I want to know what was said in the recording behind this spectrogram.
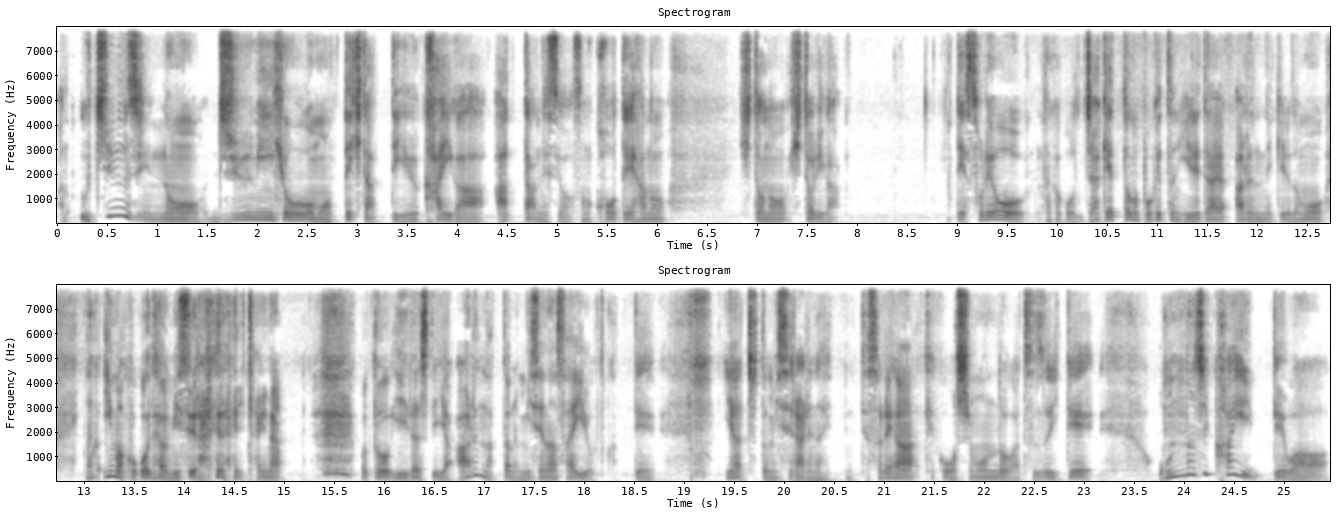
あの、宇宙人の住民票を持ってきたっていう回があったんですよ。その肯定派の人の一人が。で、それを、なんかこう、ジャケットのポケットに入れてあるんだけれども、なんか今ここでは見せられないみたいなことを言い出して、いや、あるんだったら見せなさいよとかって、いや、ちょっと見せられないって言って、それが結構押し問答が続いて、同じ回では、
